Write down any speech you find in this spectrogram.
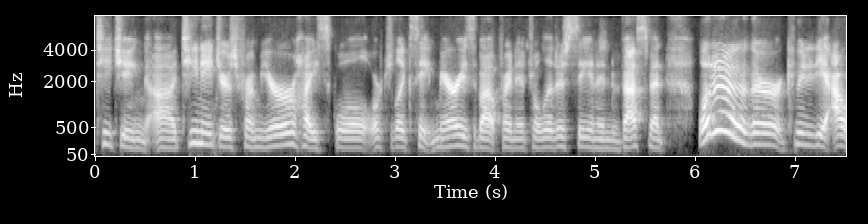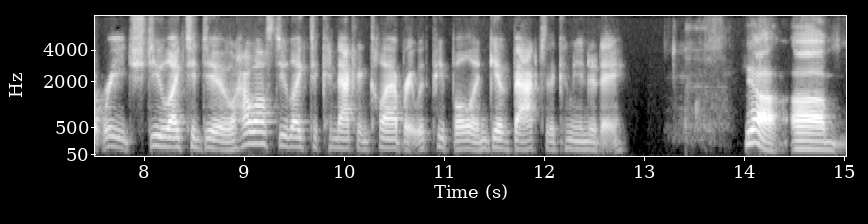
teaching uh, teenagers from your high school, Orchard Lake St. Mary's, about financial literacy and investment. What other community outreach do you like to do? How else do you like to connect and collaborate with people and give back to the community? Yeah, um,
